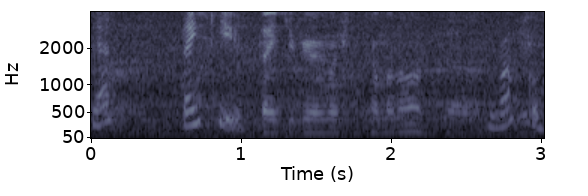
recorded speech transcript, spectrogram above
Yes, thank you. Thank you very much for coming on. You're welcome.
